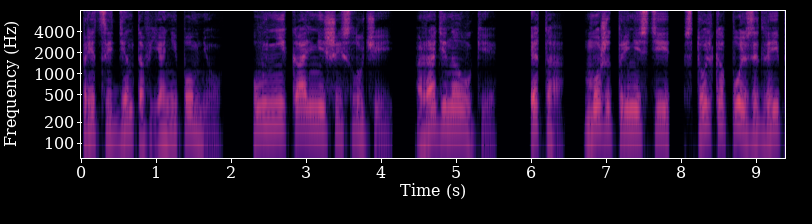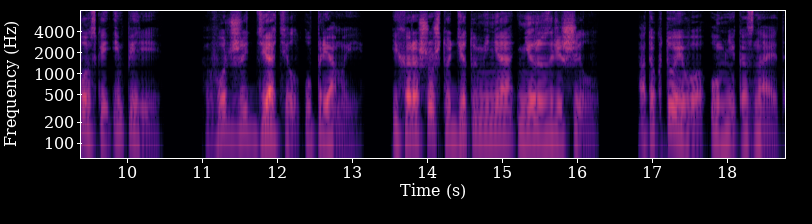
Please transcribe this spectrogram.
Прецедентов я не помню. Уникальнейший случай. Ради науки. Это может принести столько пользы для Японской империи. Вот же дятел упрямый. И хорошо, что дед у меня не разрешил. А то кто его, умника, знает,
